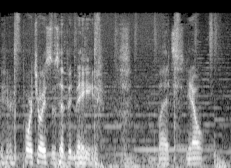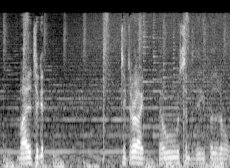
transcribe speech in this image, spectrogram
Poor choices have been made. But, you know, buy a ticket. Take the ride. No sympathy for the devil.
